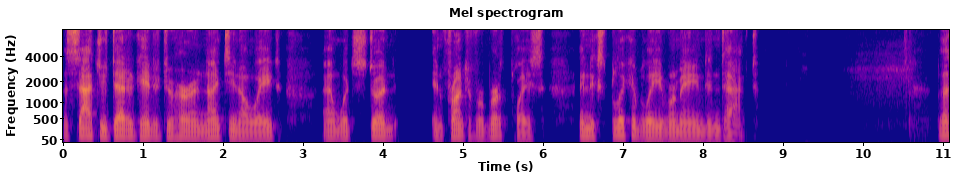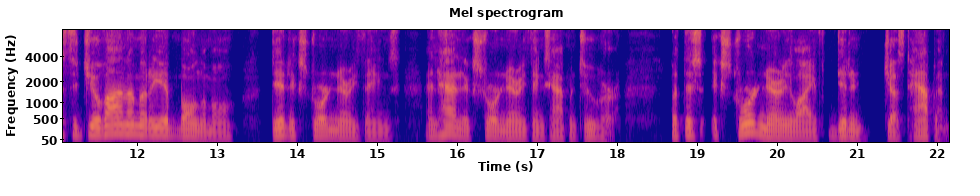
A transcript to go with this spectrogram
the statue dedicated to her in 1908 and which stood in front of her birthplace inexplicably remained intact. Blessed Giovanna Maria Bonomo did extraordinary things and had extraordinary things happen to her. But this extraordinary life didn't just happen.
